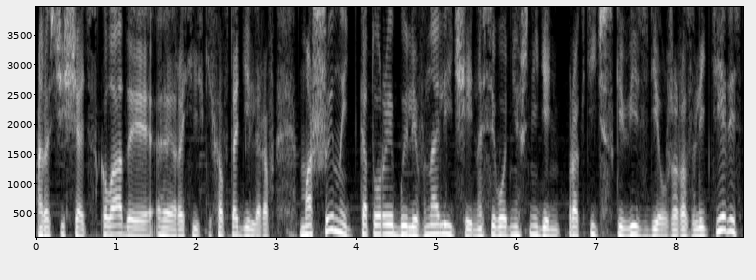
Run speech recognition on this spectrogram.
расчищать склады э, российских автодилеров. Машины, которые были в наличии на сегодняшний день практически везде уже разлетелись,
